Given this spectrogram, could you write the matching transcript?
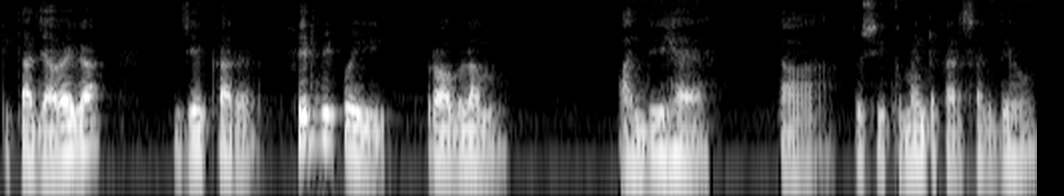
ਕੀਤਾ ਜਾਵੇਗਾ। ਜੇਕਰ ਫਿਰ ਵੀ ਕੋਈ ਪ੍ਰੋਬਲਮ ਆਉਂਦੀ ਹੈ, ਤਾਂ ਤੁਸੀਂ ਕਮੈਂਟ ਕਰ ਸਕਦੇ ਹੋ।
